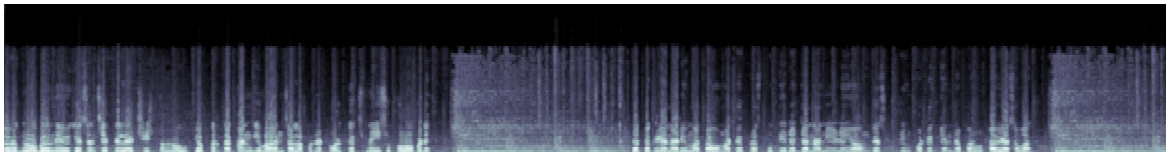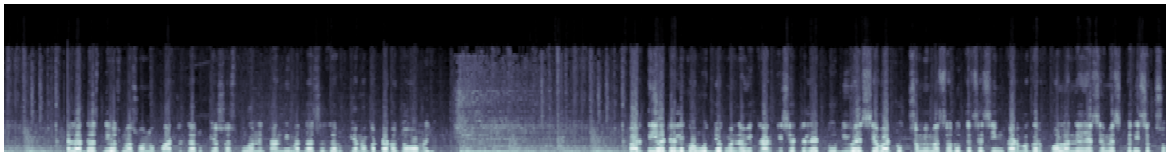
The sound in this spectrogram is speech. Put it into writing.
હવે ગ્લોબલ નેવિગેશન સેટેલાઇટ સિસ્ટમનો ઉપયોગ કરતા ખાનગી વાહન ચાલકોને ટોલ ટેક્સ નહીં ચૂકવવો પડે. દત્તક લેનારી માતાઓ માટે પ્રસ્તુતિ રજાના નિર્ણયો અંગે સુપ્રીમ કોર્ટે કેન્દ્ર પર ઉઠાવ્યા સવાલ. છેલ્લા દસ દિવસમાં સોનું પાંચ હજાર રૂપિયા સસ્તું અને ચાંદીમાં દસ હજાર રૂપિયાનો ઘટાડો જોવા મળ્યો. ભારતીય ટેલિકોમ ઉદ્યોગમાં નવી ક્રાંતિ સેટેલાઇટ ટુ ડિવાઇસ સેવા ટૂંક સમયમાં શરૂ થશે. સિમ કાર્ડ વગર કોલ અને એસએમએસ કરી શકશો.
